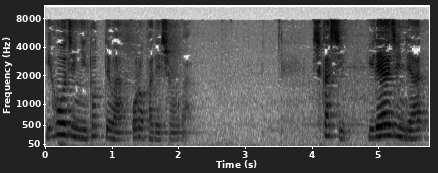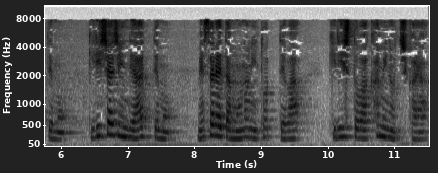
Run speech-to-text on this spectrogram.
違法人にとっては愚かでしょうが。しかし、ユダヤ人であっても、ギリシャ人であっても、召された者にとっては、キリストは神の力、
